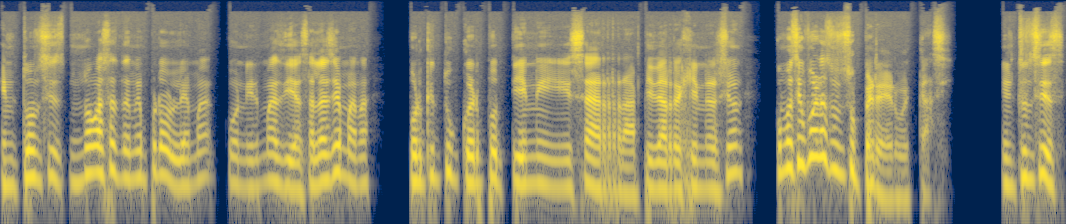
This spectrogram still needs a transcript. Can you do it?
entonces no vas a tener problema con ir más días a la semana porque tu cuerpo tiene esa rápida regeneración, como si fueras un superhéroe casi. Entonces,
